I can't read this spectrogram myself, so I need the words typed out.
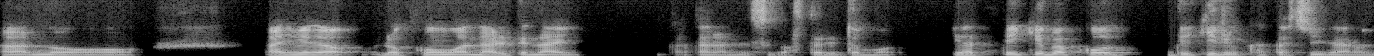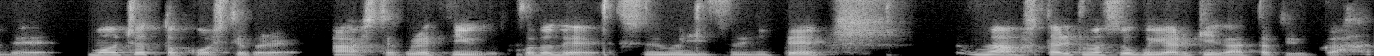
あの、アニメの録音は慣れてない方なんですが、二人とも。やっていけばこうできる形なので、もうちょっとこうしてくれ、ああしてくれっていうことですぐに通じて、まあ二人ともすごくやる気があったというか、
